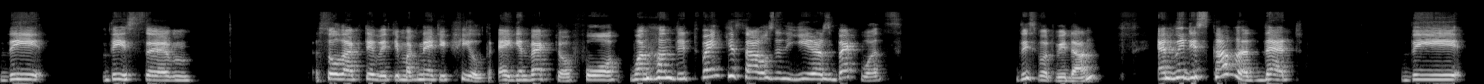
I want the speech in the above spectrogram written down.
the this um, solar activity magnetic field eigenvector for 120,000 years backwards. This is what we done. And we discovered that the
